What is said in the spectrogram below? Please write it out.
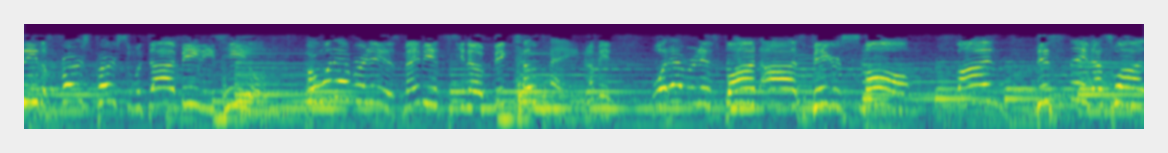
see the first person with diabetes healed. Or whatever it is. Maybe it's, you know, big toe pain. I mean, whatever it is, blind eyes, big or small, find this thing. That's why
